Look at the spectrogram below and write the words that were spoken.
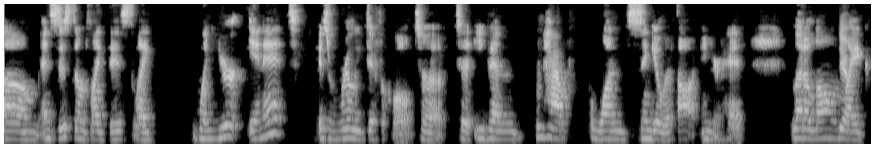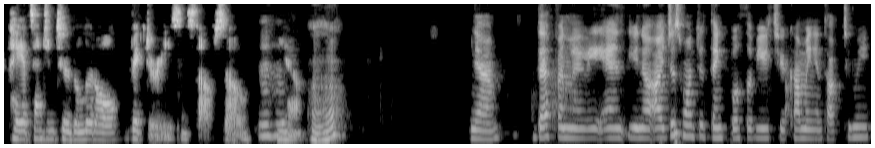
um, and systems like this, like when you're in it, it's really difficult to to even mm-hmm. have one singular thought in your head, let alone yeah. like pay attention to the little victories and stuff. So mm-hmm. yeah. Mm-hmm. Yeah, definitely. And you know, I just want to thank both of you to coming and talk to me,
